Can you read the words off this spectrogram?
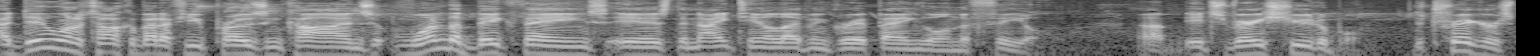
I do want to talk about a few pros and cons. One of the big things is the 1911 grip angle in the feel. Uh, it's very shootable. The trigger's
